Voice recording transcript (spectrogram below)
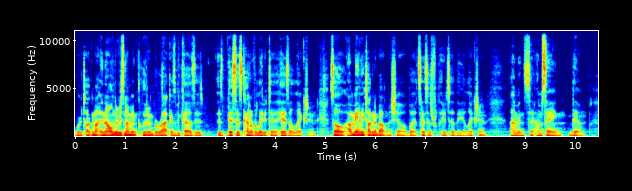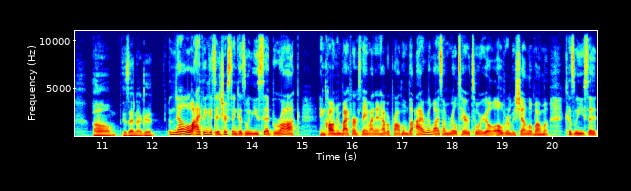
we're talking about, and the only reason I'm including Barack is because it, is this is kind of related to his election. So I'm mainly talking about Michelle, but since it's related to the election, I'm in, I'm saying them. Um, is that not good? No, I think it's interesting because when you said Barack and called him by first name, I didn't have a problem. But I realized I'm real territorial over Michelle Obama because when you said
